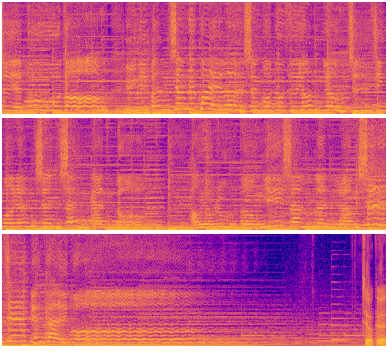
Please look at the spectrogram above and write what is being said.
视野不同。与你分享的快乐胜过独自拥有，至今我仍深深感动。好友如同一扇门，让世界变开阔。这首歌，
